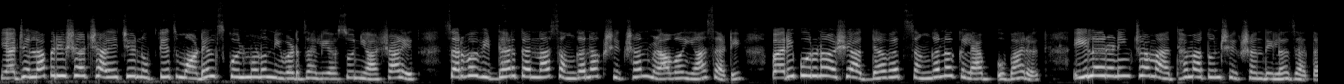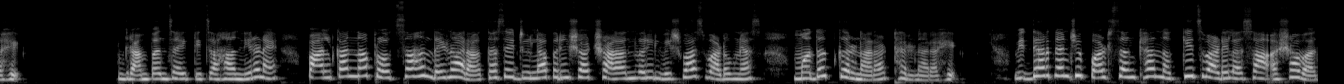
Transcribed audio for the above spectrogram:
या जिल्हा परिषद शाळेची नुकतीच मॉडेल स्कूल म्हणून निवड झाली असून या शाळेत सर्व विद्यार्थ्यांना संगणक शिक्षण मिळावं यासाठी परिपूर्ण अशी अद्ययावत संगणक लॅब उभारत ई लर्निंगच्या माध्यमातून शिक्षण दिलं जात आहे. ग्रामपंचायतीचा हा निर्णय पालकांना प्रोत्साहन देणारा तसेच जिल्हा परिषद शाळांवरील विश्वास वाढवण्यास मदत करणारा ठरणार आहे. विद्यार्थ्यांची पटसंख्या नक्कीच वाढेल असा आशावाद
